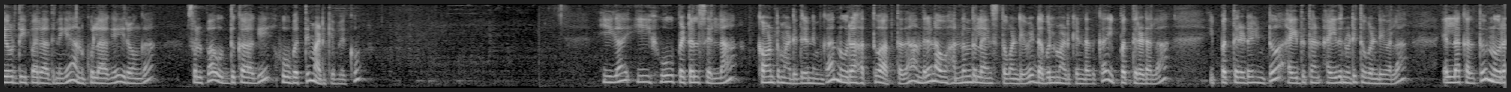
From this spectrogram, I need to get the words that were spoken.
ದೇವ್ರ ದೀಪಾರಾಧನೆಗೆ ಅನುಕೂಲ ಆಗಿ ಇರೋಂಗ ಸ್ವಲ್ಪ ಉದ್ದಕ್ಕಾಗಿ ಹೂ ಬತ್ತಿ ಮಾಡ್ಕೋಬೇಕು ಈಗ ಈ ಹೂ ಪೆಟಲ್ಸ್ ಎಲ್ಲ ಕೌಂಟ್ ಮಾಡಿದರೆ ನಿಮ್ಗೆ ನೂರ ಹತ್ತು ಆಗ್ತದೆ. ಅಂದರೆ ನಾವು ಹನ್ನೊಂದು ಲೈನ್ಸ್ ತೊಗೊಂಡೀವಿ ಡಬಲ್ ಮಾಡ್ಕೊಂಡದಕ್ಕೆ ಇಪ್ಪತ್ತೆರಡಲ್ಲ. ಇಪ್ಪತ್ತೆರಡು ಇಂಟು ಐದು ತಣ್ ಐದು ನುಡಿ ತೊಗೊಂಡಿವಲ್ಲ, ಎಲ್ಲ ಕಲಿತು ನೂರ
